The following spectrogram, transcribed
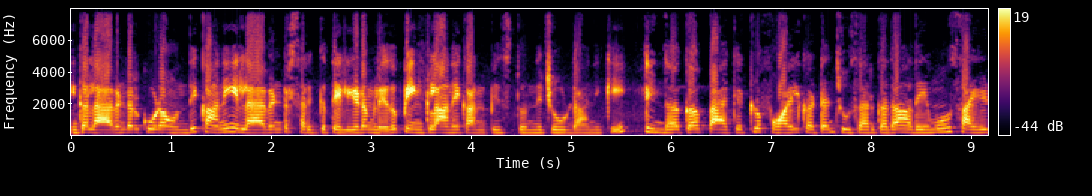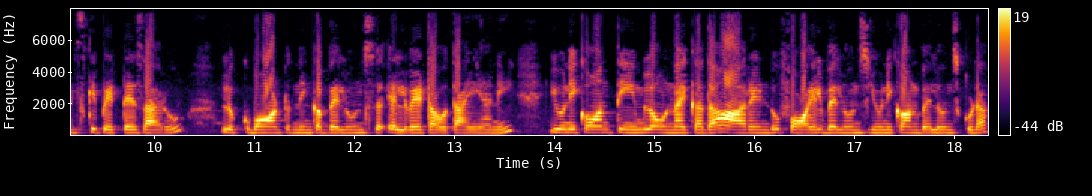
ఇంకా లావెండర్ కూడా ఉంది కానీ లావెండర్ సరిగ్గా తెలియడం లేదు. పింక్ లానే కనిపిస్తుంది చూడడానికి. ఇందాక ప్యాకెట్లో ఫాయిల్ కట్టని చూసారు కదా అదేమో సైడ్స్కి పెట్టేశారు. లుక్ బాగుంటుంది. ఇంకా బెలూన్స్ ఎలివేట్ అవుతాయి అని. యూనికార్న్ థీమ్లో ఉన్నాయి కదా ఆ రెండు ఫాయిల్ బెలూన్స్ యూనికార్న్ బెలూన్స్ కూడా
